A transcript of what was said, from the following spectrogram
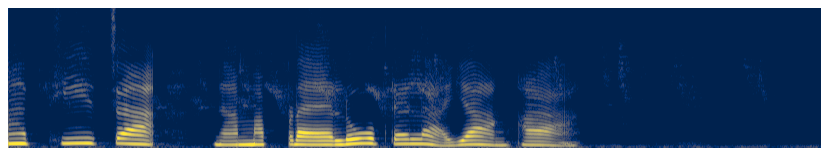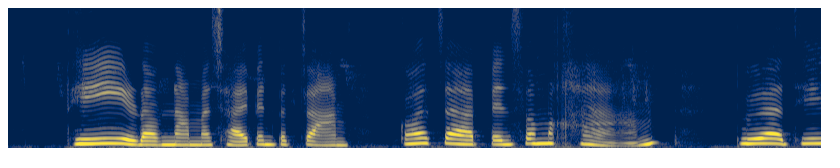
ารถที่จะนำมาแปรรูปได้หลายอย่างค่ะ ที่เรานำมาใช้เป็นประจำ ก็จะเป็นส้มมะขาม เพื่อที่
